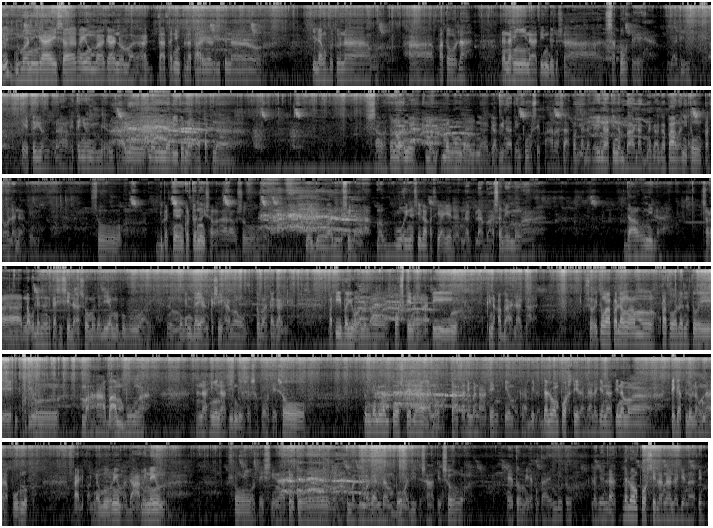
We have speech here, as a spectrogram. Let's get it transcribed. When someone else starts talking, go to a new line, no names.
Good morning guys. Ah, ngayong umaga no, magtatanim pala tayo dito ng ilang buto na ah, patola na nahingi natin dun sa sa pote. Bali, ito yun. Nakakita nyo yung meron tayong nanin na rito na apat na sanga to ng ano eh, mag- malunggay na gagawin natin pose para sa paglalagay natin ng balag na gagapangan itong patola natin. So, di ba tinanim ko ito nung isang araw. So, medyo ano na sila, mabubuhay na sila kasi ayan na, naglabasan na yung mga dahon nila. Tsaka naulan na kasi sila so madali ang mabubuhay. Maganda yan kasi habang tumatagal matibay yung ano ng poste ng ating pinakabalag. So ito nga pa lang ang patola na to eh, yung mahaba ang bunga na nahingi natin doon sa sapote. So itong dalawang poste na ano tataniman natin yung magkabila. Dalawang poste na lalagyan natin ng mga tigatlo lang na puno. Bali pag nabuno yun, madami na yun. So, testing natin kung maging maganda ang bunga dito sa atin. So, eto, meron tayong buto. Lagyan lahat. Dalawang poste lang nalagyan natin.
